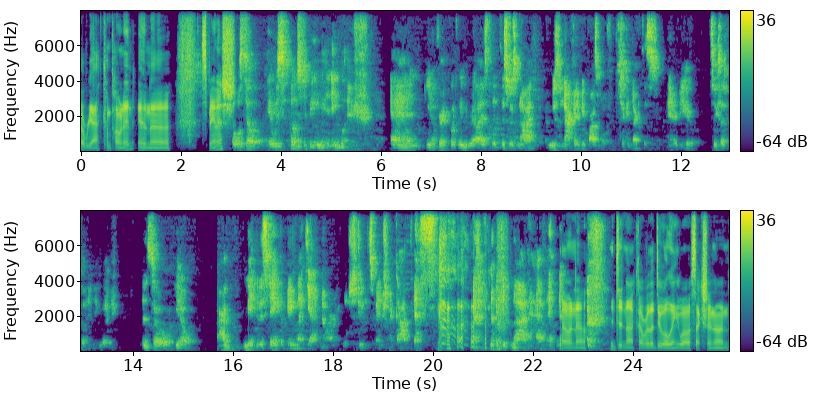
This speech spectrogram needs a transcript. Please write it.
a React component in uh, Spanish? Well, so it was supposed to be in English, and you know, very quickly we realized that this was not it was not going to be possible to conduct this interview successfully in English. And so, you know, I made the mistake of being like, yeah, no, all right, we'll just do it in Spanish. I got this. I did not have it. Oh, no. You did not cover the Duolingo section on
